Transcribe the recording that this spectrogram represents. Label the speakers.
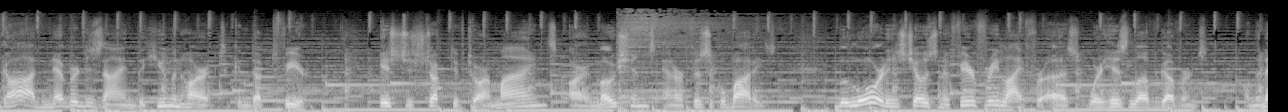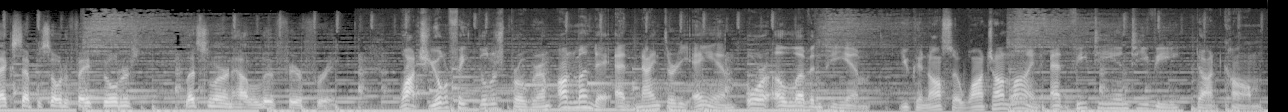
Speaker 1: God never designed the human heart to conduct fear. It's destructive to our minds, our emotions, and our physical bodies. The Lord has chosen a fear free life for us where His love governs. On the next episode of Faith Builders, let's learn how to live fear free.
Speaker 2: Watch your Faith Builders program on Monday at 9:30 a.m. or 11 p.m. You can also watch online at vtntv.com.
